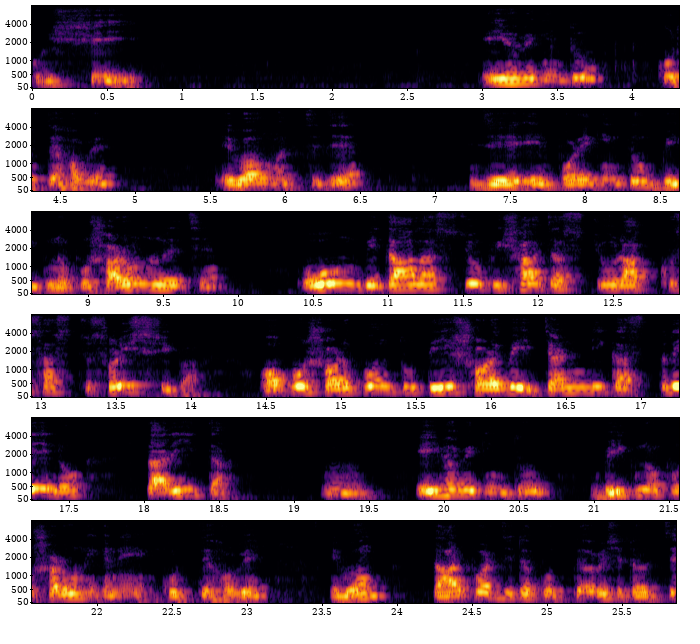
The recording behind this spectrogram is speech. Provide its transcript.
করিষ্যে। এইভাবে কিন্তু করতে হবে এবং হচ্ছে যে যে এরপরে কিন্তু বিঘ্ন প্রসারণ রয়েছে। ওং বেতালাশ্চ পিসাচাশ্চ রাক্ষসাশ্চ সরীসৃপা। অপসর্পন্তু তে সর্বে চণ্ডিকাস্ত্রেণ তারিতা। এইভাবে কিন্তু বিঘ্ন প্রসারণ এখানে করতে হবে এবং তারপর যেটা করতে হবে সেটা হচ্ছে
